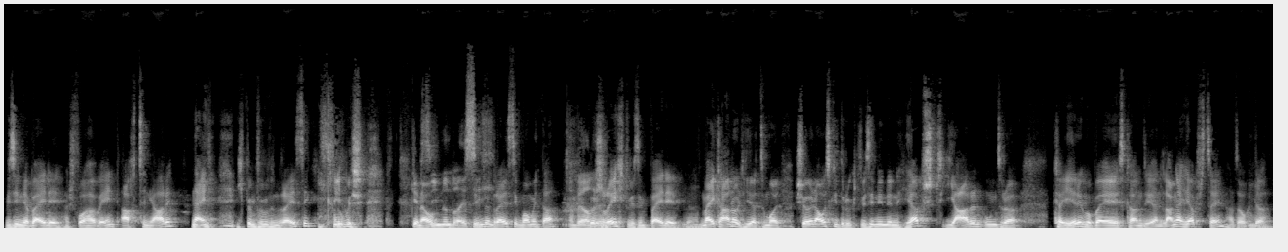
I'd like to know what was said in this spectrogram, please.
Wir sind ja beide, hast du vorher erwähnt, 18 Jahre. Nein, ich bin 35. Du bist Genau. 37. 37 momentan. Du hast recht, wir sind beide, Mike Arnold hier hat mal schön ausgedrückt, wir sind in den Herbstjahren unserer Karriere, wobei es kann sehr ein langer Herbst sein, also auch der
